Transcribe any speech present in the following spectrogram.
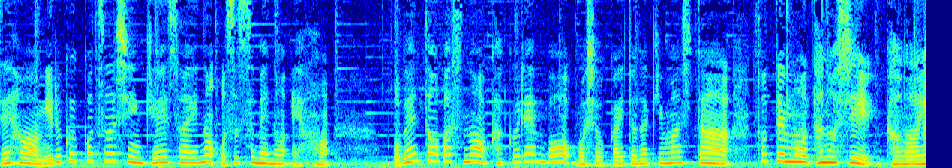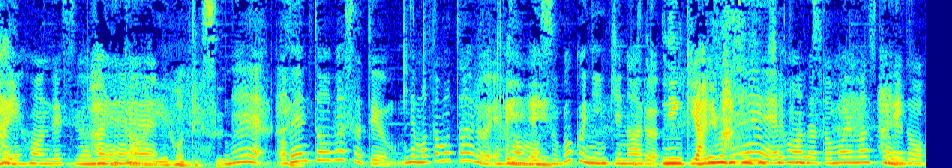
前半はミルクっ子通信掲載のおすすめの絵本。お弁当バスのかくれんぼをご紹介いただきました。とても楽しい可愛い絵本ですよね、はい、可愛い絵本です。ね、お弁当バスっていうねもともとある絵本もすごく人気のある、人気ありますね、ね。絵本だと思いますけれど、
